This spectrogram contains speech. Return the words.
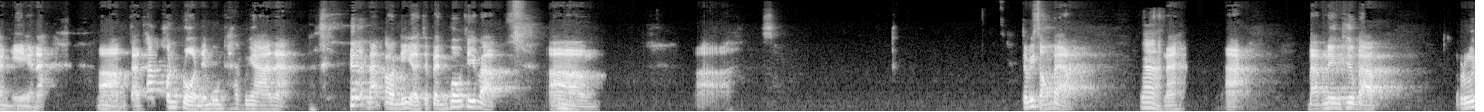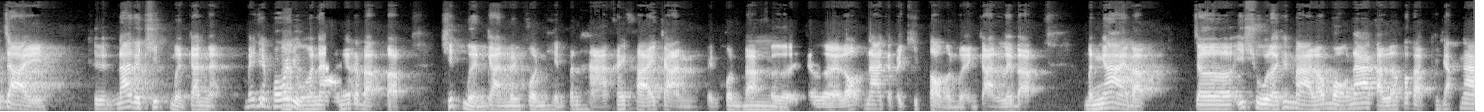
กันเองนะอ่าแต่ถ้าคนโปรดในมุมทำงานอะณตอนนี้อาจจะเป็นพวกที่แบบอ่าอ่าจะมีสองแบบนะอ่า แบบหนึ่งคือแบบรู้ใจคือน่าจะคิดเหมือนกันน่ะ ไม่ใช่เพราะว่าอยู่มานานนะแต่แบบแบบคิดเหมือนกันเป็นคนเห็นปัญหาคล้าย ๆ กัน เป็นคนแบบเออเจอแล้วน่าจะไปคิดต่อเหมือนเหมือนกันเลยแบบ มันง่ายแบบ เจออิชูอะไรขึ้นมาแล้วมองหน้ากันแล้วก็แบบพยักหน้า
